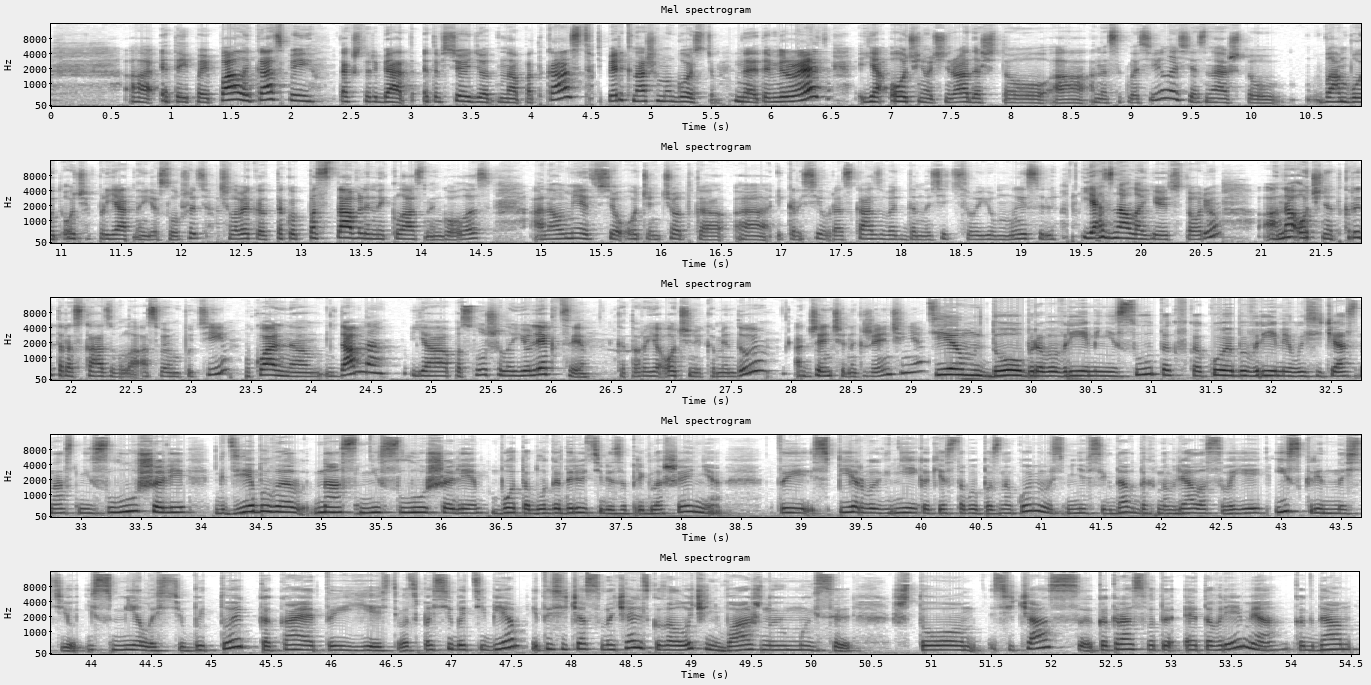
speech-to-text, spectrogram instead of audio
А, это и PayPal, и Каспий. Так что, ребят, это все идет на подкаст. Теперь к нашему гостю. На этом Мируэт. Я очень-очень рада, что а, она согласилась. Я знаю, что вам будет очень приятно ее слушать. Человек такой поставленный классный голос. Она умеет все очень четко а, и красиво рассказывать, доносить свою мысль. Я знала ее историю. Она очень открыто рассказывала о своем пути. Буквально недавно я послушала ее лекции который я очень рекомендую, от женщины к женщине. Всем доброго времени суток, в какое бы время вы сейчас нас не слушали, где бы вы нас не слушали. Бота, благодарю тебя за приглашение ты с первых дней, как я с тобой познакомилась, меня всегда вдохновляла своей искренностью и смелостью быть той, какая ты есть. Вот спасибо тебе. И ты сейчас вначале сказала очень важную мысль, что сейчас как раз вот это время, когда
